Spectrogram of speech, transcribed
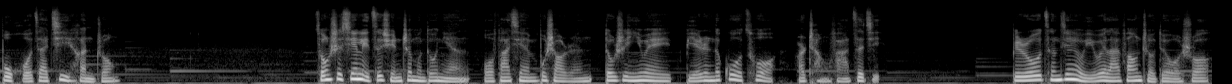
不活在记恨中。从事心理咨询这么多年，我发现不少人都是因为别人的过错而惩罚自己。比如，曾经有一位来访者对我说：“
